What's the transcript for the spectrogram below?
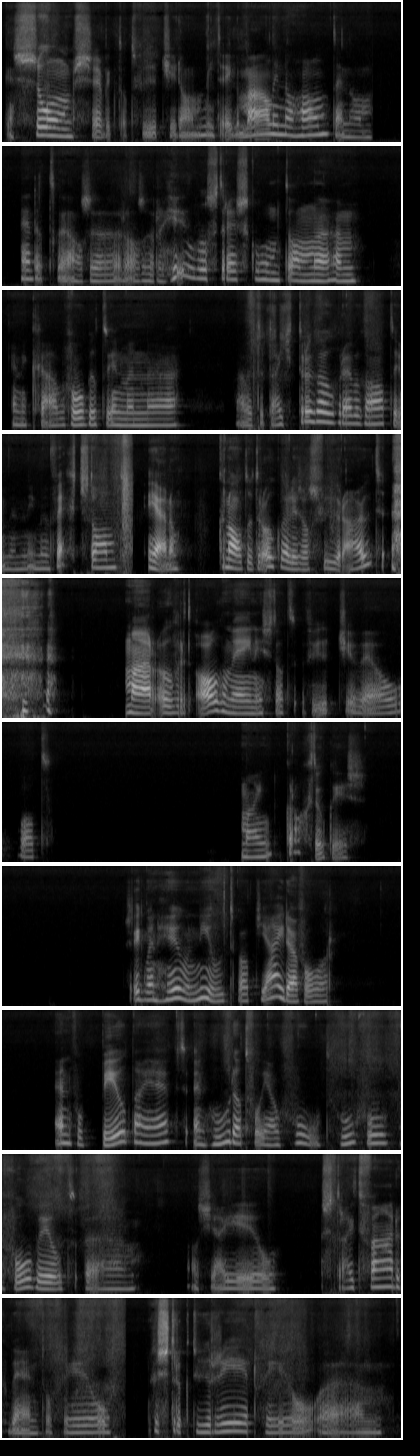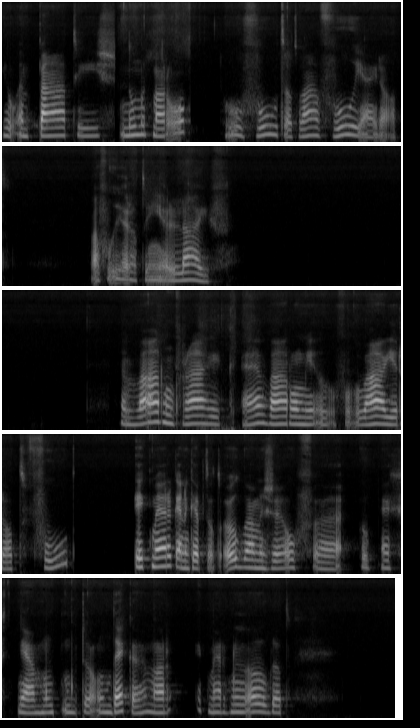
En soms heb ik dat vuurtje dan niet helemaal in de hand. En dan, dat, eh, als, er, als er heel veel stress komt, dan. Uh, en ik ga bijvoorbeeld in mijn. Uh, waar we het een tijdje terug over hebben gehad, in mijn, in mijn vechtstand. Ja, dan knalt het er ook wel eens als vuur uit. maar over het algemeen is dat vuurtje wel wat mijn kracht ook is. Dus ik ben heel benieuwd wat jij daarvoor en voor beeld bij hebt en hoe dat voor jou voelt. Hoe voelt bijvoorbeeld ehm, als jij heel strijdvaardig bent of heel gestructureerd, heel, um, heel empathisch, noem het maar op. Hoe voelt dat? Waar voel jij dat? Waar voel jij dat in je lijf? En waarom vraag ik waarom je, waar je dat voelt? Ik merk, en ik heb dat ook bij mezelf uh, ook echt ja, moet, moeten ontdekken, maar ik merk nu ook dat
